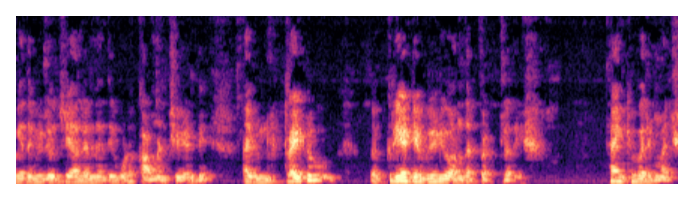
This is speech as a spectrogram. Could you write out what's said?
మీద వీడియో చేయాలనేది కూడా కామెంట్ చేయండి. I will try to create a video on that particular issue. Thank you very much.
